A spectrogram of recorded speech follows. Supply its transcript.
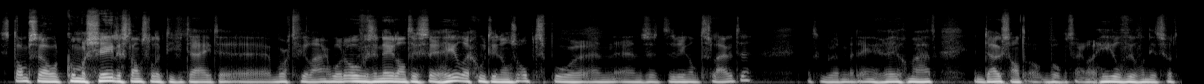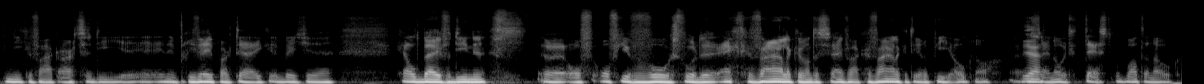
Stamcel, commerciële stamcelactiviteiten uh, wordt veel aangeboden. Overigens in Nederland is er heel erg goed in ons op te sporen en, en ze te dwingen om te sluiten. Dat gebeurt met enige regelmaat. In Duitsland oh, bijvoorbeeld zijn er heel veel van dit soort klinieken, vaak artsen die uh, in een privépraktijk een beetje geld bij verdienen. Uh, of, of je vervolgens voor de echt gevaarlijke, want het zijn vaak gevaarlijke therapieën ook nog. Ja. Ze zijn nooit getest op wat dan ook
